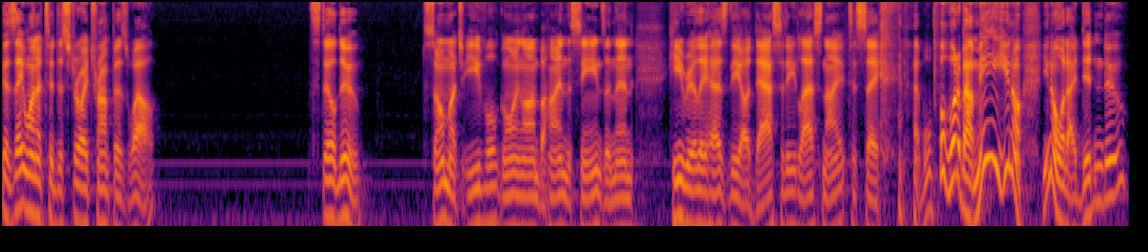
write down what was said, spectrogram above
because they wanted to destroy Trump as well. Still do. So much evil going on behind the scenes. And then he really has the audacity last night to say, well, but what about me? You know, you know what I didn't do?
